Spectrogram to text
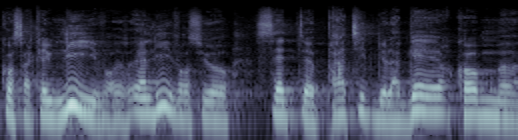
consacré un livre, sur cette pratique de la guerre comme euh,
